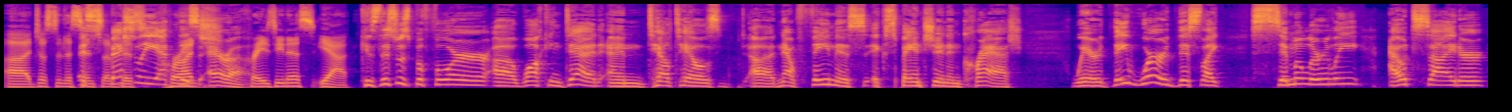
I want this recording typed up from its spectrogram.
uh, just in the sense Especially of at this this era. craziness. Yeah. Because this was before uh, Walking Dead and Telltale's uh, now famous expansion and Crash, where they were this like similarly outsider,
